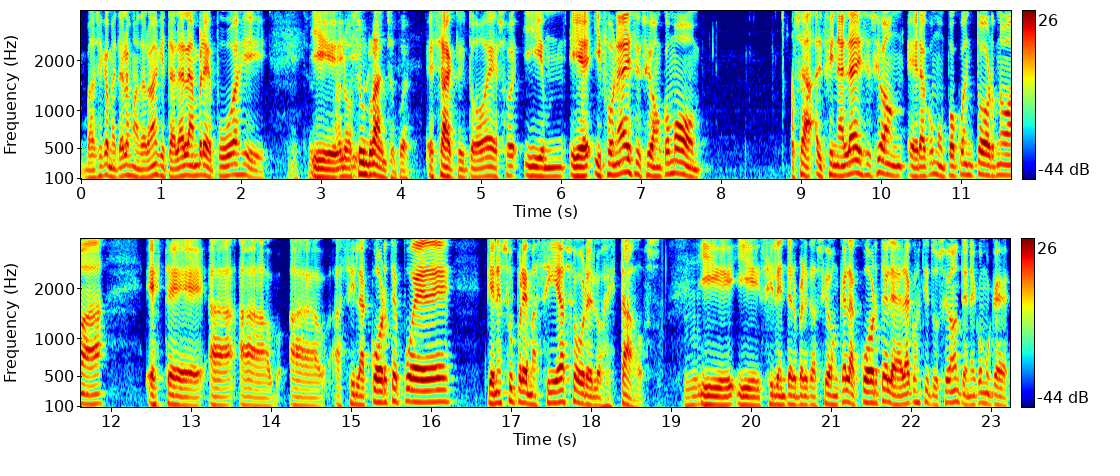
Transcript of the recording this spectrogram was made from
básicamente los mandaron a quitar el alambre de púas y... Sí. y- Ah, no sé, un rancho, pues. Exacto, y todo eso. Y, y- y fue una decisión como. O sea, al final la decisión era como un poco en torno a. Este, a- a si la corte puede. Tiene supremacía sobre los estados. y, y si la interpretación que la corte le da a la constitución tiene como que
